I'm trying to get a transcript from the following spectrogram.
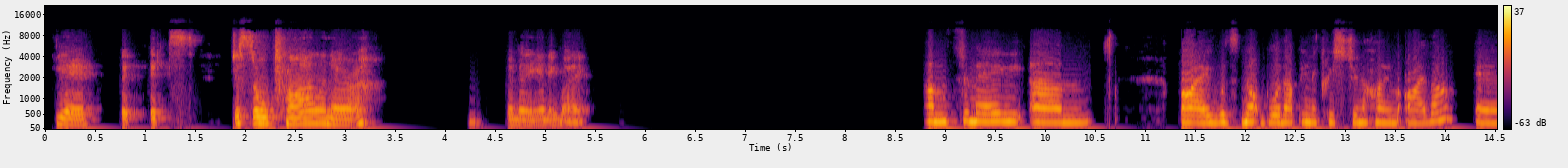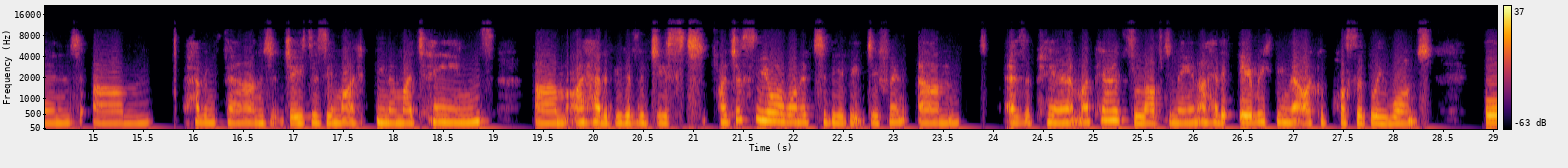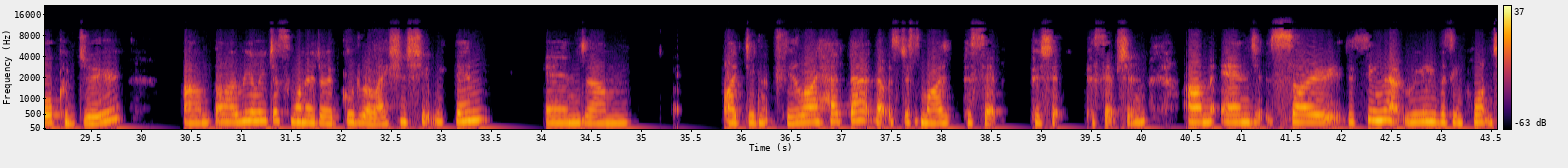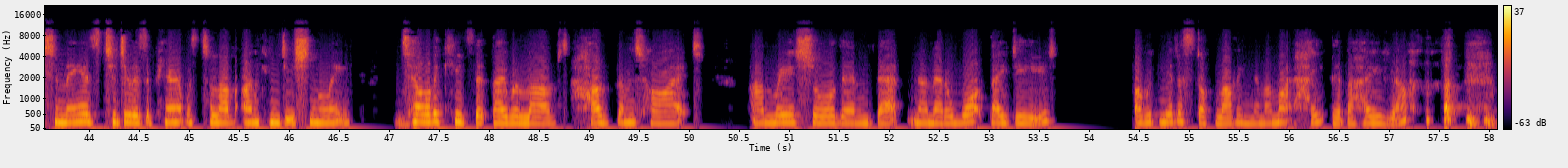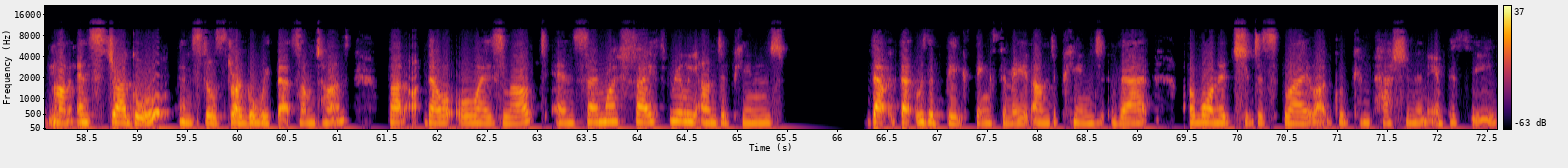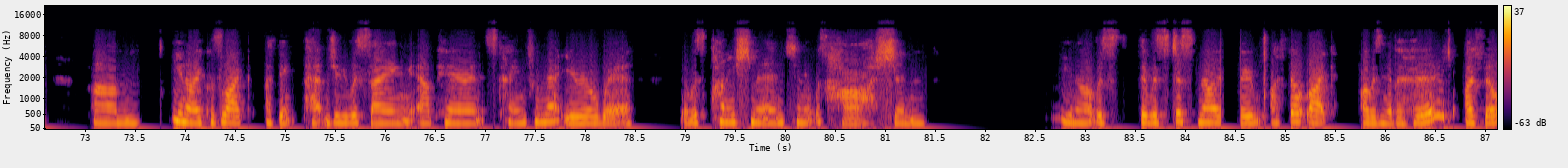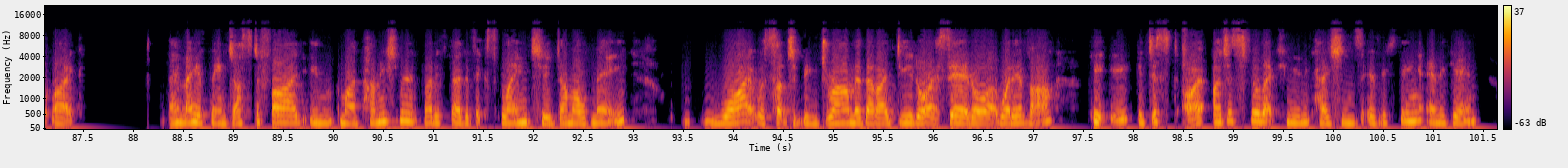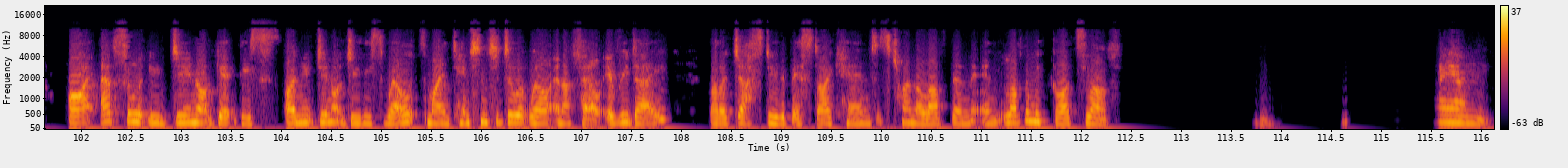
yeah, it, it's just all trial and error for me anyway. Um, for me, um, I was not brought up in a Christian home either, and um, having found Jesus in my you know my teens, um, I had a bit of a gist. I just knew I wanted to be a bit different um, as a parent. My parents loved me, and I had everything that I could possibly want or could do. Um, but I really just wanted a good relationship with them, and um, I didn't feel I had that. That was just my percep- percep- perception. Um, and so the thing that really was important to me as to do as a parent was to love unconditionally. Mm. Tell the kids that they were loved, hug them tight, um, reassure them that no matter what they did, I would never stop loving them. I might hate their behaviour um, and struggle and still struggle with that sometimes, but they were always loved. And so my faith really underpinned that. That was a big thing for me. It underpinned that I wanted to display like good compassion and empathy. Um, you know, because like I think Pat and Judy were saying, our parents came from that era where there was punishment and it was harsh and you know, it was there was just no. I felt like I was never heard. I felt like they may have been justified in my punishment, but if they'd have explained to dumb old me why it was such a big drama that I did or I said or whatever, it, it, just I, I just feel that communication's everything. And again, I absolutely do not get this. I do not do this well. It's my intention to do it well, and I fail every day. But I just do the best I can, just trying to love them and love them with God's love. I um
